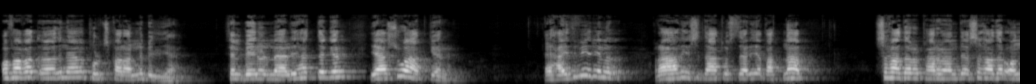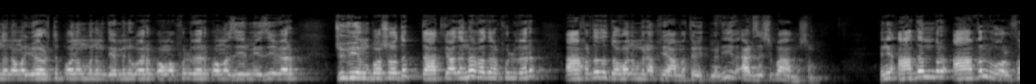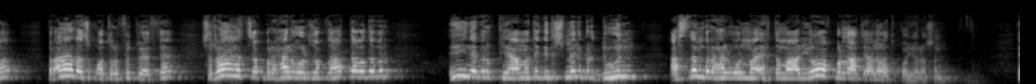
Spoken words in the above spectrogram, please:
O fakat özi näme pul çykaranyny bilýär. Sen beýnelmälihatda gel, ýa şu wagt gel. E haýsy biriňiz razy şu dat gösteriye gatnap, şu gadar parwende, şu gadar ondan oňa ýörtüp, onuň munuň demini görüp, oňa pul berip, oňa zirmizi berip, jübiň boşadyp, datgada ne gadar pul berip, ahyrda-da doganyň bilen kyýamata gitmeli, erzişi barmyşyň. Ine, adam bir agyl bolsa, bir azajyk oturyp pikir etse, şu rahatjak bir hal boljak zat dagy-da bir öýüne bir kyýamata gidişmeli bir düwün, aslan bir hal bolma ähtimaly ýok bir zat ýanyna atyp goýýarlar şuny.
